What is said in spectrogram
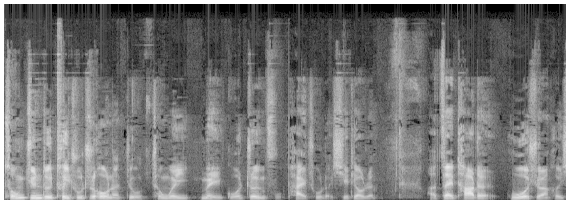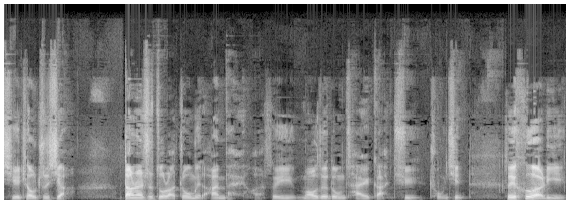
从军队退出之后呢，就成为美国政府派出的协调人，啊，在他的斡旋和协调之下，当然是做了周密的安排啊，所以毛泽东才敢去重庆。所以赫尔利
